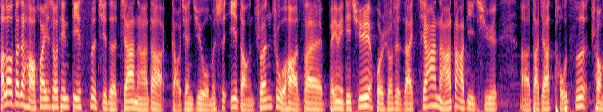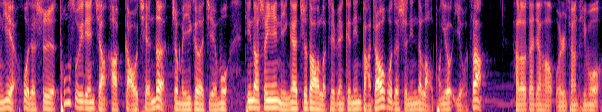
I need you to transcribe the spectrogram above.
Hello，大家好，欢迎收听第四期的加拿大搞钱局。我们是一档专注哈，在北美地区或者说是在加拿大地区啊，大家投资创业或者是通俗一点讲啊，搞钱的这么一个节目。听到声音，你应该知道了，这边跟您打招呼的是您的老朋友有藏。Hello，大家好，我是张提莫。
